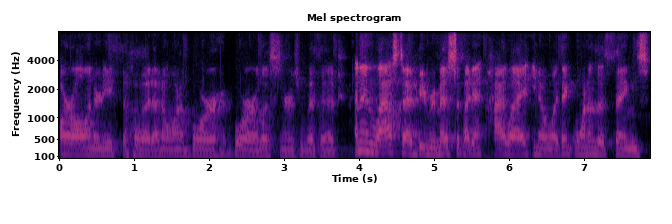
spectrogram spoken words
are all underneath the hood. I don't want to bore bore our listeners with it. And then last, I'd be remiss if I didn't highlight, you know, I think one of the things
